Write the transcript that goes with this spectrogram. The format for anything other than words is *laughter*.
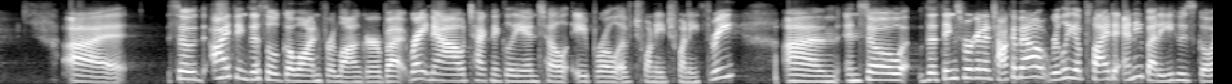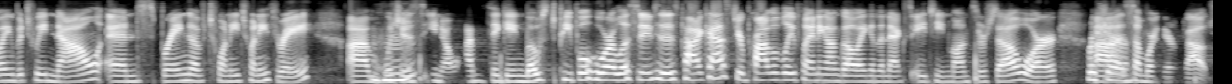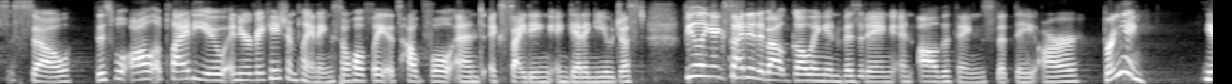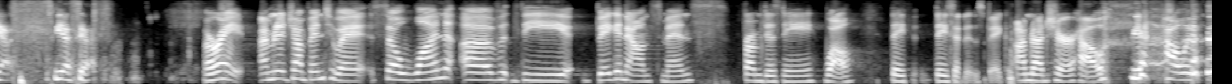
uh, so I think this will go on for longer, but right now, technically until April of 2023. Um, and so the things we're going to talk about really apply to anybody who's going between now and spring of 2023, um, mm-hmm. which is, you know, I'm thinking most people who are listening to this podcast, you're probably planning on going in the next 18 months or so, or uh, sure. uh, somewhere thereabouts. So this will all apply to you and your vacation planning. So hopefully it's helpful and exciting and getting you just feeling excited about going and visiting and all the things that they are bringing. Yes, yes, yes. All right, I'm going to jump into it. So, one of the big announcements from Disney, well, they they said it was big. I'm not sure how. *laughs* Yeah, how it, *laughs*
